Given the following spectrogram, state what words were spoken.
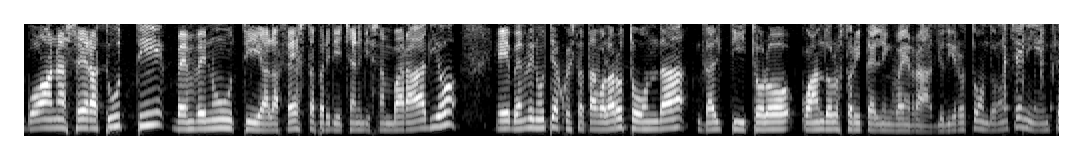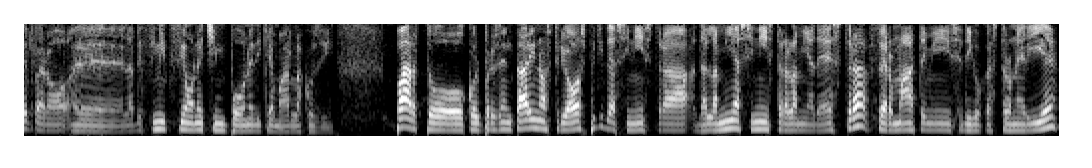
Buonasera a tutti, benvenuti alla festa per i dieci anni di Samba Radio e benvenuti a questa tavola rotonda dal titolo Quando lo storytelling va in radio. Di rotondo non c'è niente, però eh, la definizione ci impone di chiamarla così. Parto col presentare i nostri ospiti da sinistra, dalla mia sinistra alla mia destra, fermatemi se dico castronerie.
